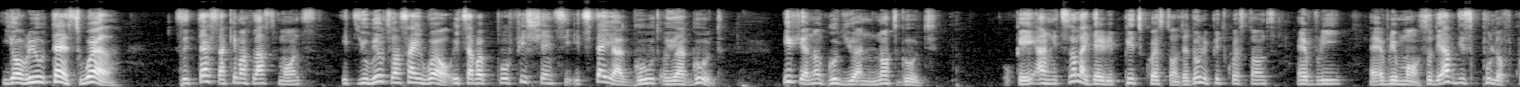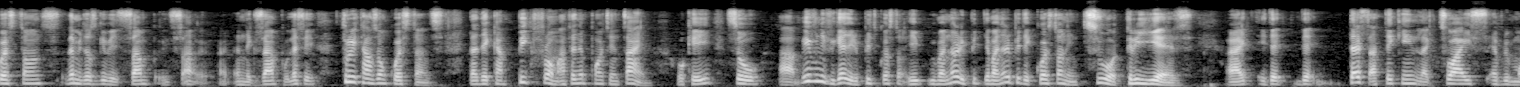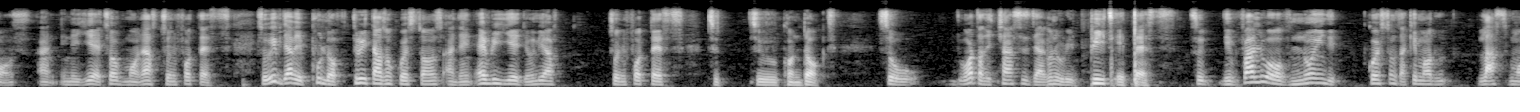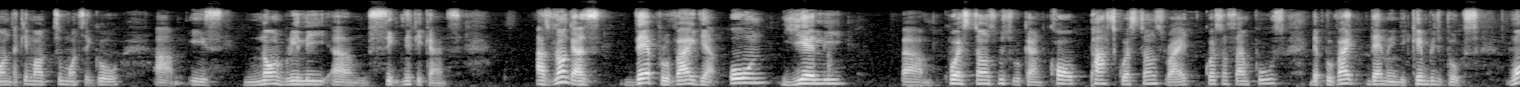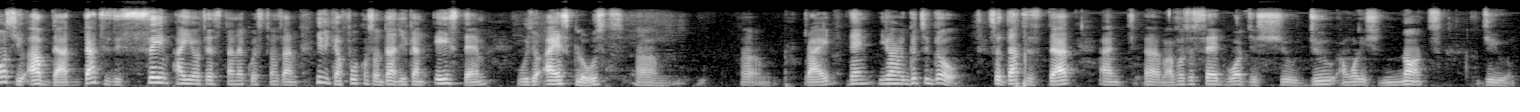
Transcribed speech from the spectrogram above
your real test well. So the test that came out last month, it, you'll be able to answer it well. It's about proficiency. It's either you are good or you are good. If you are not good, you are not good. Okay, and it's not like they repeat questions. They don't repeat questions every every month. So they have this pool of questions. Let me just give a sample, an example. Let's say 3,000 questions that they can pick from at any point in time. Okay, so um, even if you get a repeat question, you might not repeat. They might not repeat a question in two or three years. Right? It, the tests are taken like twice every month, and in a year, 12 months, that's 24 tests. So if they have a pool of 3,000 questions, and then every year they only have 24 tests to to conduct, so what are the chances they are going to repeat a test? So the value of knowing the questions that came out last month, that came out two months ago, um, is not really um, significant. As long as they provide their own yearly um, questions, which we can call past questions, right? Question samples. They provide them in the Cambridge books. Once you have that, that is the same IELTS standard questions, and if you can focus on that, you can ace them with your eyes closed. Um, um, right then you are good to go. So that is that. And um, i've also said what you should do and what you should not do.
